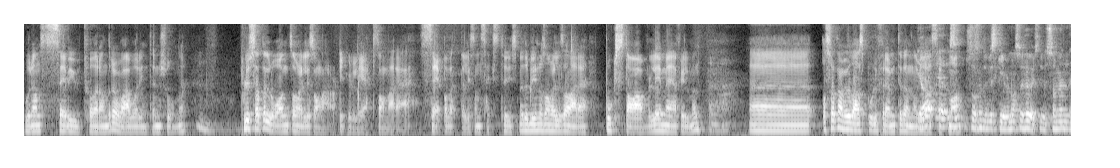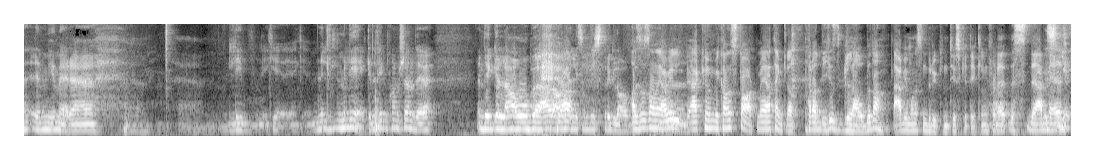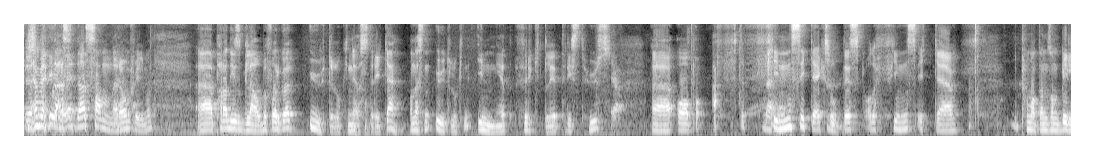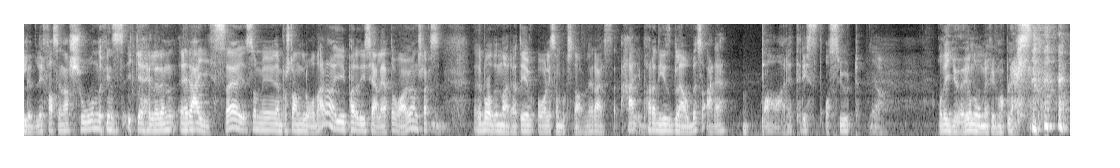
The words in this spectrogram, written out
Hvordan ser vi ut for hverandre, og hva er våre intensjoner? Pluss at det lå en sånn veldig sånn artikulert sånn der, Se på dette, liksom sexturisme. Det blir noe sånn veldig sånn der bokstavelig med filmen. Eh, og så kan vi jo da spole frem til denne vi Ja, har sett nå. så, sånn som du beskriver nå, så høres det ut som en, en mye mer eh, eh, liv, ikke, ikke, en litt lekende film, kanskje, enn det, enn det Glaube er. da, Ja. liksom dystre Glaube. Altså sånn, jeg vil, jeg kun, Vi kan starte med Jeg tenker at Paradis Glaube da Der Vi må nesten bruke den tyske tittelen, for det, det, det, er mer, det, er, det, er, er sannere om filmen. Uh, Paradis Glaube foregår utelukkende i Østerrike, og nesten utelukkende inni et fryktelig trist hus. Ja. Eh, og på, det fins ikke eksotisk, og det fins ikke på en måte en sånn billedlig fascinasjon. Det fins ikke heller en reise som i den forstand lå der da, i Paradis kjærlighet. Det var jo en slags eh, både narrativ og liksom bokstavelig reise. Her i Paradis Glaube så er det bare trist og surt. Ja. Og det gjør jo noe med filmopplevelsen.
